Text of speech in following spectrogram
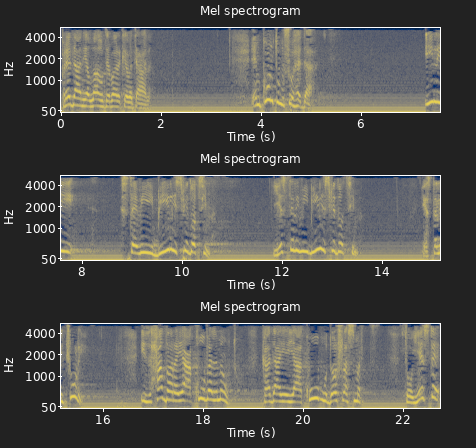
predani Allahu te bareke ve taala. Em kuntum shuhada ili ste vi bili svjedocima jeste li vi bili svjedocima? Jeste li čuli? Iz hadara Jakub el mautu kada je Jakubu došla smrt to jeste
